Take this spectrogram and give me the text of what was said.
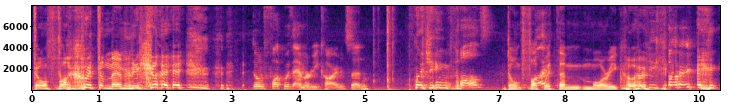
Don't fuck with the memory card. Don't fuck with Emery card, it said. Licking balls? Don't fuck What? with the Mori card. Mori card?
